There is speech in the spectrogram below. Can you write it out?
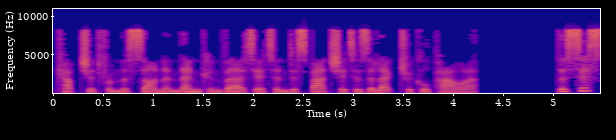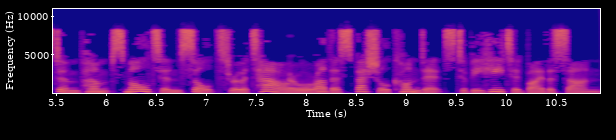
captured from the sun and then convert it and dispatch it as electrical power. The system pumps molten salt through a tower or other special conduits to be heated by the sun.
